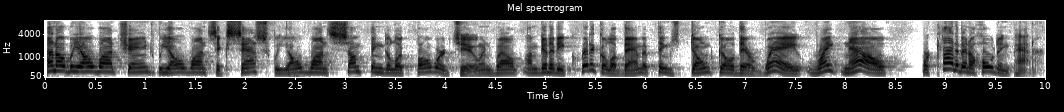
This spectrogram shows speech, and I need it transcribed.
I know we all want change, we all want success, we all want something to look forward to, and well, I'm going to be critical of them if things don't go their way. Right now, we're kind of in a holding pattern.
